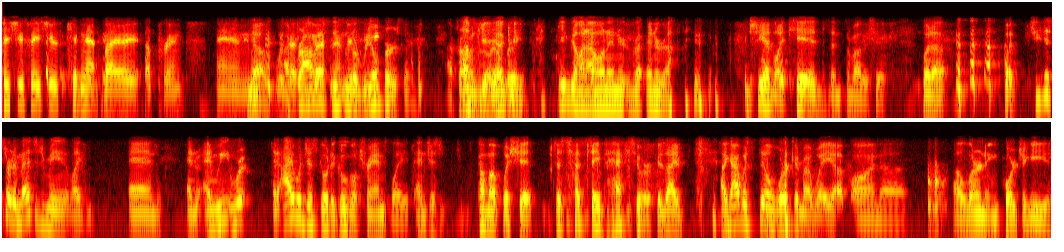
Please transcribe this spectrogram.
Did she say she was kidnapped by a, a prince and No, was I at the promise US this is a real person. I promise Okay, real okay. person. Keep going. I want to inter- interrupt. She had like kids and some other shit. But uh, but she just started messaging me like, and and and we were and I would just go to Google Translate and just come up with shit just to say back to her because I like I was still working my way up on uh, uh learning Portuguese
